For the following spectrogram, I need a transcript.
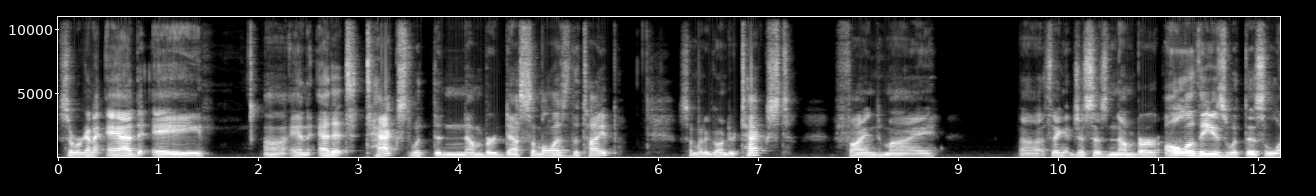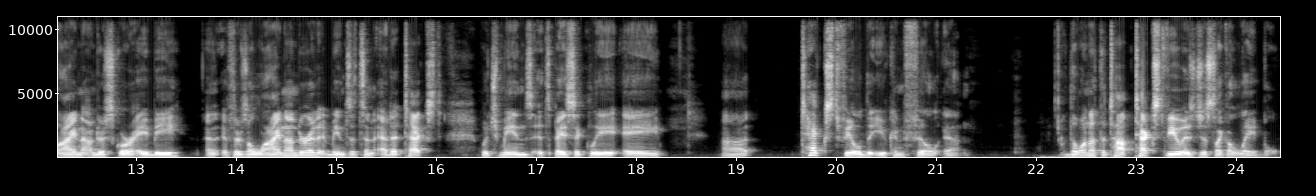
So we're going to add a uh, an edit text with the number decimal as the type. So I'm going to go under text, find my uh, thing. It just says number. All of these with this line underscore AB. And if there's a line under it, it means it's an edit text, which means it's basically a uh, text field that you can fill in. The one at the top text view is just like a label.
